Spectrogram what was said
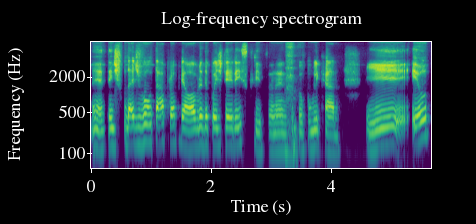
é, têm dificuldade de voltar à própria obra depois de terem escrito, né, publicado. E eu,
